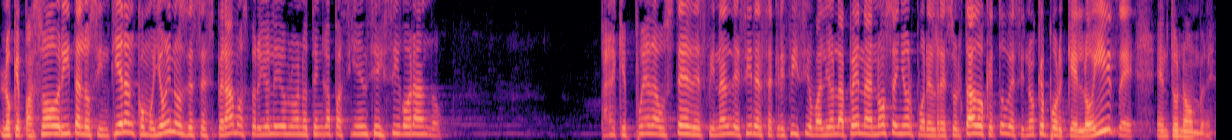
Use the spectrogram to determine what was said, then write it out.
lo que pasó ahorita lo sintieran como yo y nos desesperamos, pero yo le digo, hermano, tenga paciencia y siga orando. Para que pueda usted al final decir el sacrificio valió la pena, no Señor por el resultado que tuve, sino que porque lo hice en tu nombre.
